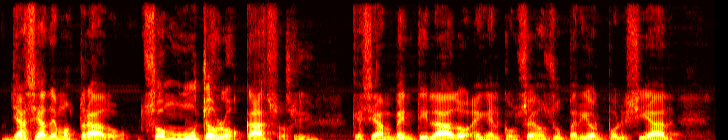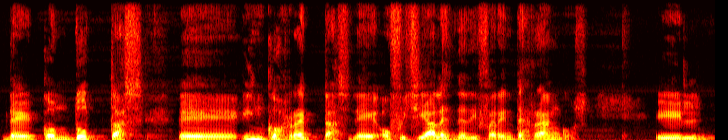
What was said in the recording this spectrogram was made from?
ya se ha demostrado, son muchos los casos que se han ventilado en el Consejo Superior Policial de conductas eh, incorrectas de oficiales de diferentes rangos. Y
